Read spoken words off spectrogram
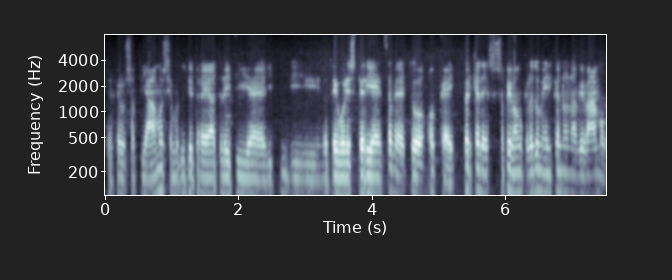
perché lo sappiamo, siamo tutti e tre atleti eh, di, di, notevole esperienza, abbiamo detto ok, perché adesso sapevamo che la domenica non avevamo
